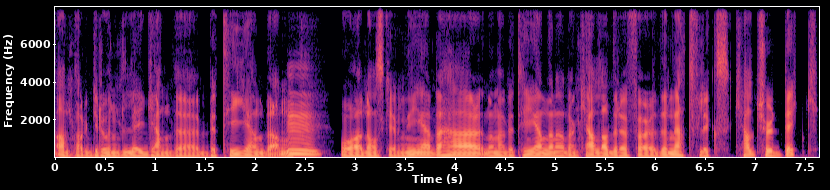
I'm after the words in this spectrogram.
antal grundläggande beteenden. Mm. Och De skrev ner det här, de här beteendena. De kallade det för The Netflix Culture Deck.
